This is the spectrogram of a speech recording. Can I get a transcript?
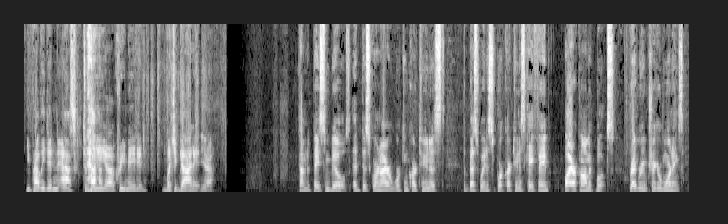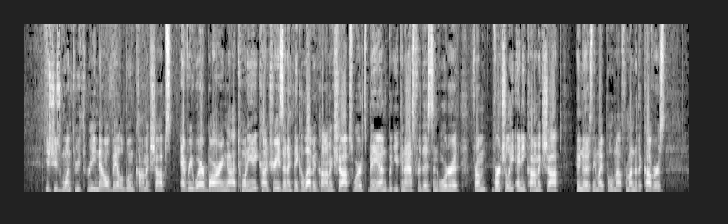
You probably didn't ask to be uh, cremated, but you got it. Yeah. Time to pay some bills. Ed Piskor and I are working cartoonists. The best way to support cartoonist kayfabe? Buy our comic books. Red Room, Trigger Warnings. Issues 1 through 3 now available in comic shops everywhere, barring uh, 28 countries and I think 11 comic shops where it's banned. But you can ask for this and order it from virtually any comic shop. Who knows? They might pull them out from under the covers.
